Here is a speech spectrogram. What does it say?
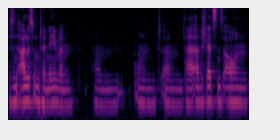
das sind alles Unternehmen. Ähm, und ähm, da hatte ich letztens auch einen,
